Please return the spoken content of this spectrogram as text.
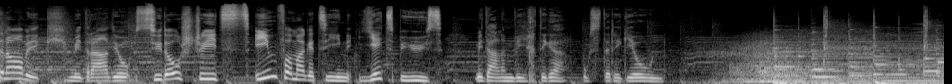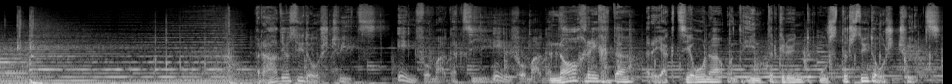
Guten Abend mit Radio Südostschweiz, das Infomagazin jetzt bei uns mit allem Wichtigen aus der Region. Radio Südostschweiz, Infomagazin. Infomagazin. Nachrichten, Reaktionen und Hintergründe aus der Südostschweiz.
